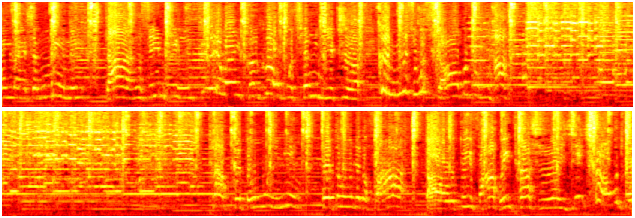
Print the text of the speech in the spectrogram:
埋怨声妹妹张新平，格外哥哥无情义志，可女婿笑不中他。他不懂文明，不懂这个法，到对法规他是一窍不通。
